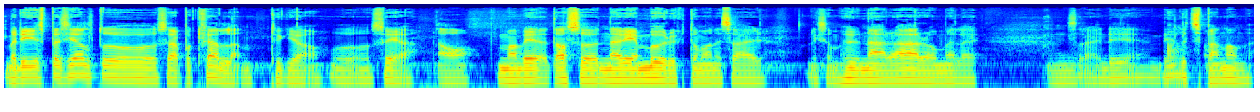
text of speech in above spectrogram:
Men det är speciellt att, så här på kvällen, tycker jag, att se. ja. För man vet, alltså när det är mörkt och man är så här, liksom hur nära är de eller Mm. så där, det, det är lite spännande.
